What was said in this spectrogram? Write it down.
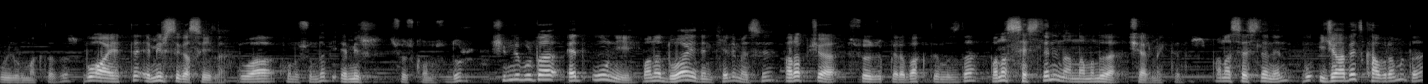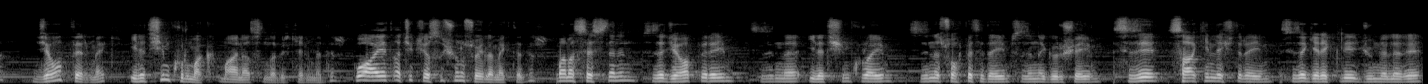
buyurulmaktadır. Bu ayette emir sigasıyla dua konusunda bir emir söz konusudur. Şimdi burada ed'uni, bana dua edin kelimesi Arapça sözlüklere baktığımızda bana seslenin anlamını da içermektedir. Bana seslenin. Bu icabet kavramı da cevap vermek, iletişim kurmak manasında bir kelimedir. Bu ayet açıkçası şunu söylemektedir. Bana seslenin, size cevap vereyim, sizinle iletişim kurayım, sizinle sohbet edeyim, sizinle görüşeyim, sizi sakinleştireyim, size gerekli cümleleri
